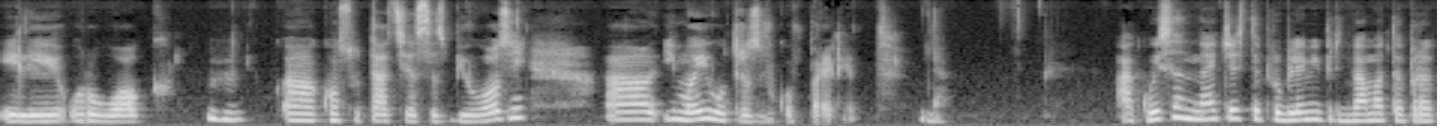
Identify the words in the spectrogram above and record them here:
или уролог, mm-hmm. а, консултация с биолози, а, има и ултразвуков преглед. Да. А кои са най-честите проблеми при двамата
